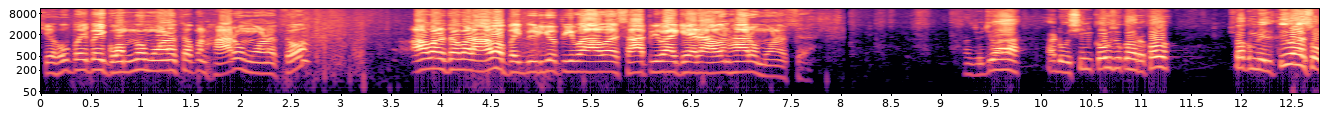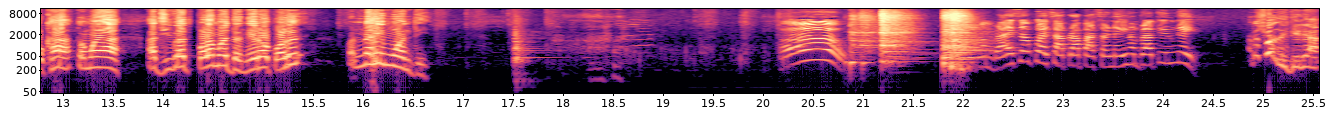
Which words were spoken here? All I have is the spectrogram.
શેહુભાઈ ભાઈ ગોમનો માણસ છે પણ સારો માણસ છો આવડ જવડ આવે ભાઈ બીડીઓ પીવા આવે સા પીવા ઘેર આવે ને સારો માણસ છે. હા, જોજો આ આ ડોશીને કહું છું કે રખો. શોક મિલતી હોય સોખા તો મેં આ આ જીવત પડે મેં ધનેરો પડે પણ નહીં મોનતી. હો. સંભળાય છે કોઈ સાપરા પાછળ નહીં સંભળાતું એમ નહીં. અરે શું લીધી લ્યા?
